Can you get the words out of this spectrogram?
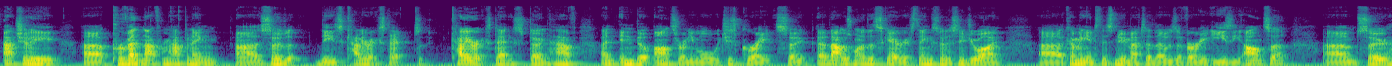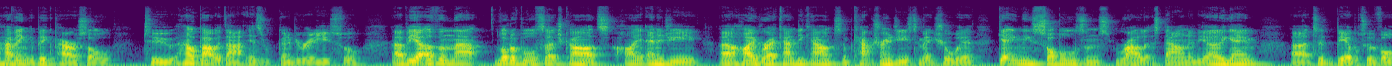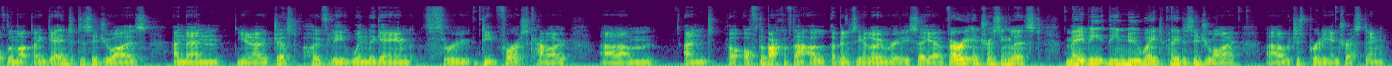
actually uh, prevent that from happening uh, so that these Calyrex decks, Calyrex decks don't have an inbuilt answer anymore, which is great. So uh, that was one of the scariest things for Decidueye. Uh, coming into this new meta, there was a very easy answer. Um, so having a big parasol to help out with that is going to be really useful. Uh, but yeah, other than that, a lot of ball search cards, high energy, uh, high rare candy count, some capture energies to make sure we're getting these Sobbles and Rowlets down in the early game uh, to be able to evolve them up and get into Decidueyes, and then, you know, just hopefully win the game through Deep Forest Camo. Um, and off the back of that ability alone, really. So yeah, very interesting list. Maybe the new way to play Decidueye, uh, which is pretty interesting.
